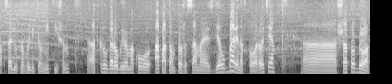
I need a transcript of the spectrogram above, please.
абсолютно вылетел Никишин, открыл дорогу Ермакову, а потом то же самое сделал Баринов в повороте. Э, Шатодо.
